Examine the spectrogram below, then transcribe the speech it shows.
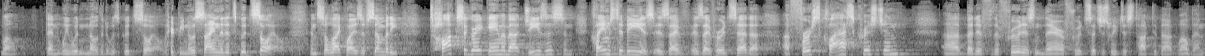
Well, then we wouldn't know that it was good soil. There'd be no sign that it's good soil. And so, likewise, if somebody talks a great game about Jesus and claims to be, as, as, I've, as I've heard said, a, a first class Christian, uh, but if the fruit isn't there, fruit such as we've just talked about, well, then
